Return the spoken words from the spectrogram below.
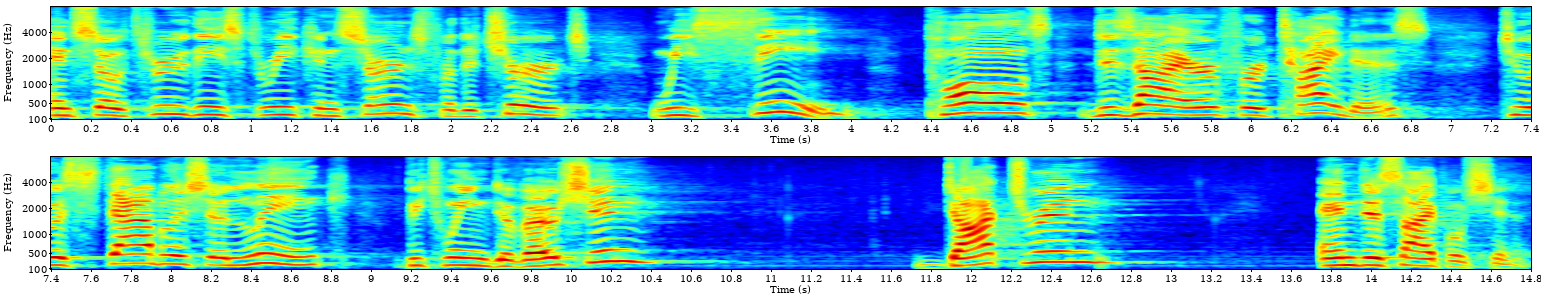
And so, through these three concerns for the church, we see Paul's desire for Titus to establish a link between devotion, doctrine, and discipleship.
